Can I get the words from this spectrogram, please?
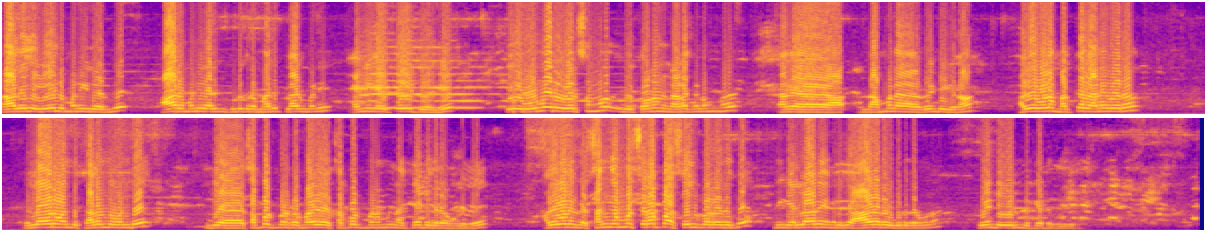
காலையில ஏழு மணில இருந்து ஆறு மணி வரைக்கும் கொடுக்குற மாதிரி பிளான் பண்ணி ரன்னிங் ஆகி போயிட்டு வருது இது ஒவ்வொரு வருஷமும் இது தொடர்ந்து நடக்கணும்னு நாங்க அந்த அம்மனை வேண்டிக்கிறோம். அதே போல மக்கள் அனைவரும் எல்லாரும் வந்து கலந்து கொண்டு இங்க சப்போர்ட் பண்ற மாதிரி சப்போர்ட் பண்ணணும்னு நான் கேட்டுக்கிறேன் உங்களுக்கு. அதே போல இந்த சங்கமும் சிறப்பா செயல்படுறதுக்கு நீங்க எல்லாரும் எங்களுக்கு ஆதரவு கொடுக்கணும்னு வேண்டி விரும்பி கேட்டுக்கொள்கிறேன்.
